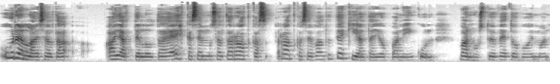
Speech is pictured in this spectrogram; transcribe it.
uudenlaiselta ajattelulta ja ehkä semmoiselta ratkais, ratkaisevalta tekijältä jopa niin kuin vanhustyön vetovoiman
